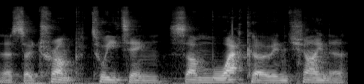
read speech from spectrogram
Uh, so Trump tweeting some wacko in China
